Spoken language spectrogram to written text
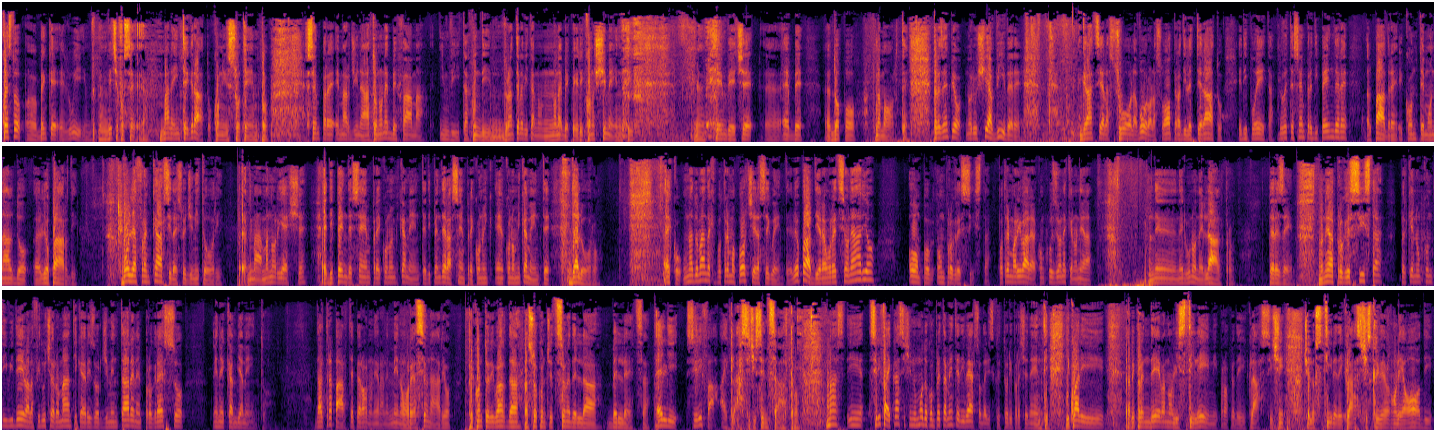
Questo, eh, benché lui invece fosse male integrato con il suo tempo, sempre emarginato, non ebbe fama in vita, quindi durante la vita non, non ebbe quei riconoscimenti eh, che invece eh, ebbe eh, dopo la morte. Per esempio non riuscì a vivere grazie al suo lavoro, alla sua opera di letterato e di poeta, dovette sempre dipendere dal padre, il conte Monaldo eh, Leopardi. Volle affrancarsi dai suoi genitori, eh, ma, ma, non riesce e dipende sempre economicamente, dipenderà sempre economic- economicamente da loro. Ecco, una domanda che potremmo porci è la seguente. Leopardi era un reazionario o un, po- un progressista? Potremmo arrivare alla conclusione che non era né, né l'uno né l'altro, per esempio. Non era progressista perché non condivideva la fiducia romantica e risorgimentale nel progresso e nel cambiamento. D'altra parte però non era nemmeno un reazionario per quanto riguarda la sua concezione della bellezza. Egli si rifà ai classici, senz'altro, ma si rifà ai classici in un modo completamente diverso dagli scrittori precedenti, i quali riprendevano gli stilemi proprio dei classici, cioè lo stile dei classici, scrivevano le odi,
